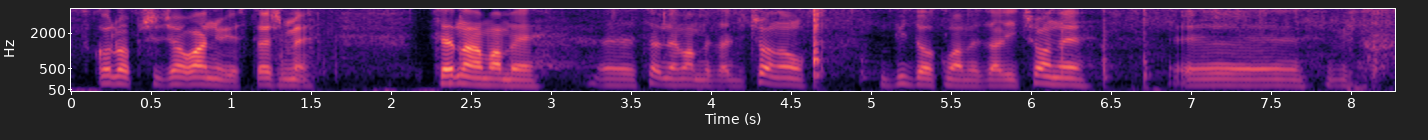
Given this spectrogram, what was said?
skoro przy działaniu jesteśmy, cena mamy, e, cenę mamy zaliczoną, widok mamy zaliczony, widok,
